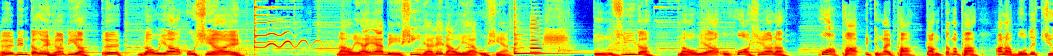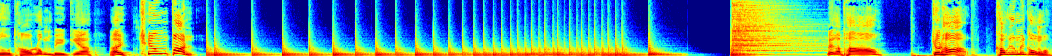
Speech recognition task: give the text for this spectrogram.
诶，恁逐个兄弟啊，诶，老爷有声诶。老爷也未死啦，你老爷有声。毋是啦，老爷有话声啦。话拍一定爱拍，当当啊拍。啊，若无这石头拢袂惊。来，请办。要个跑，石头，口经要讲哦，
